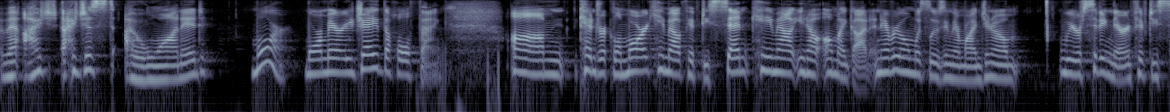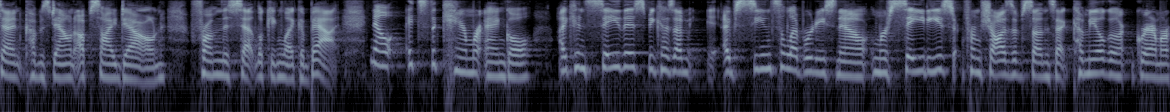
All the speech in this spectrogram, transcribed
I mean, I, I just, I wanted more, more Mary J, the whole thing. Um, Kendrick Lamar came out, 50 Cent came out, you know, oh my God. And everyone was losing their mind. You know, we were sitting there and 50 Cent comes down upside down from the set looking like a bat. Now, it's the camera angle. I can say this because I'm I've seen celebrities now, Mercedes from Shahs of Sunset, Camille Grammer.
